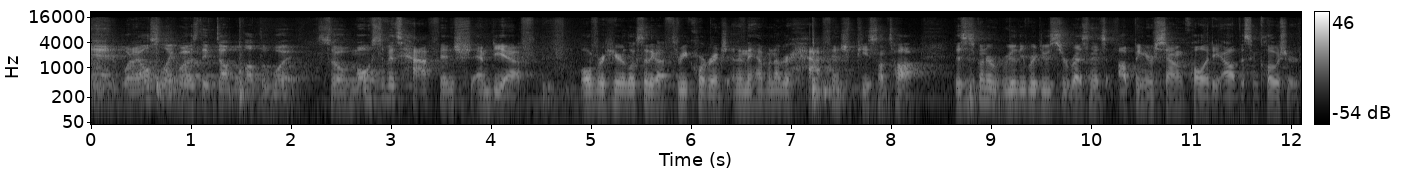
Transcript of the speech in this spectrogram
And what I also like is they've doubled up the wood. So most of it's half inch MDF. Over here looks like they got three quarter inch and then they have another half inch piece on top. This is gonna really reduce your resonance, upping your sound quality out of this enclosure.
